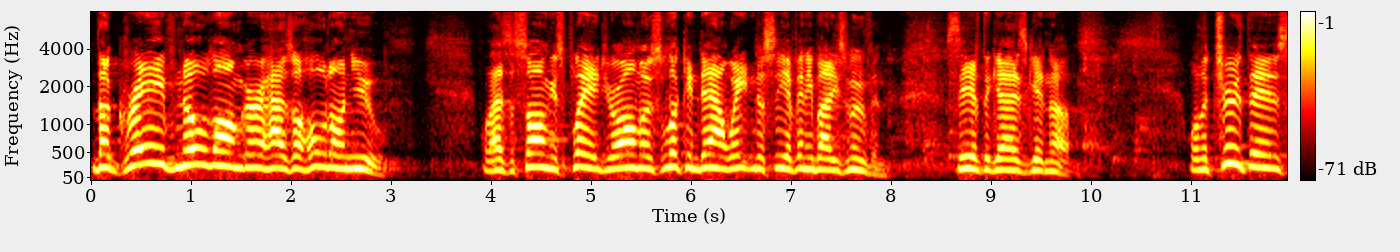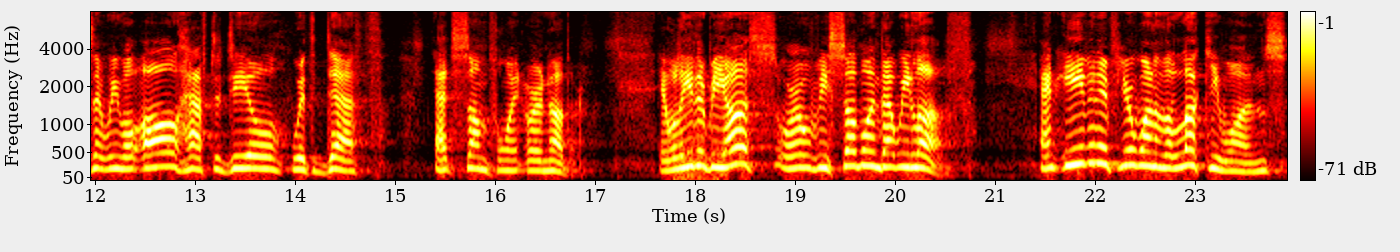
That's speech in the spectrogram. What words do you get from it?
The grave no longer has a hold on you. Well, as the song is played, you're almost looking down, waiting to see if anybody's moving, see if the guy's getting up. Well, the truth is that we will all have to deal with death at some point or another. It will either be us or it will be someone that we love. And even if you're one of the lucky ones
